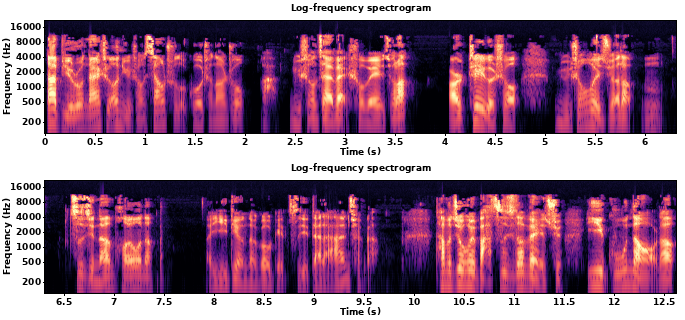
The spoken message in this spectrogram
那比如男生和女生相处的过程当中啊，女生在外受委屈了，而这个时候女生会觉得，嗯，自己男朋友呢啊，一定能够给自己带来安全感。他们就会把自己的委屈一股脑的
